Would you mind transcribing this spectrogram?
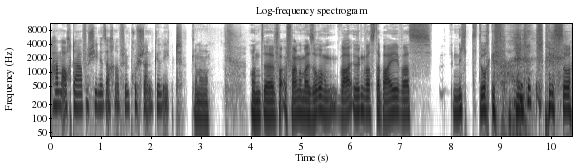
haben auch da verschiedene Sachen auf den Prüfstand gelegt. Genau. Und äh, fragen wir mal so rum, war irgendwas dabei, was nicht durchgefallen ist so?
